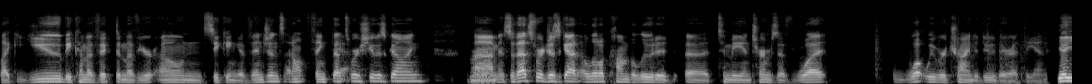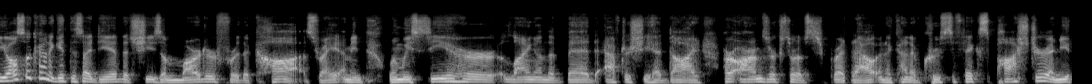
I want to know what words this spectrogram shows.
like you become a victim of your own seeking of vengeance i don't think that's Yeah. where she was going Right. um, and so that's where it just got a little convoluted uh, to me in terms of what what we were trying to do there at the end. Yeah, you also kind of get this idea that she's a martyr for the cause, right? I mean, when we see her lying on the bed after she had died, her arms are sort of spread out in a kind of crucifix posture, and you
